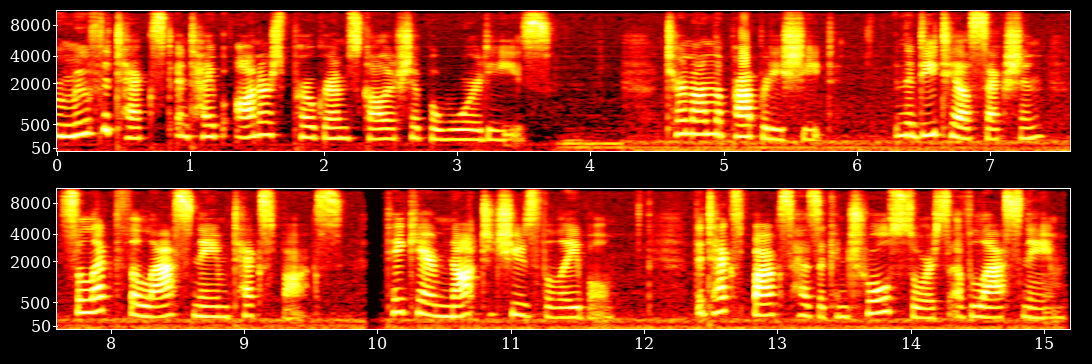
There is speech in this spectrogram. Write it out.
Remove the text and type Honors Program Scholarship Awardees. Turn on the property sheet. In the Details section, select the last name text box. Take care not to choose the label. The text box has a control source of last name.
